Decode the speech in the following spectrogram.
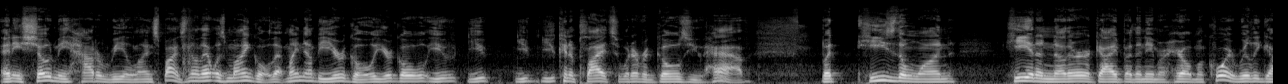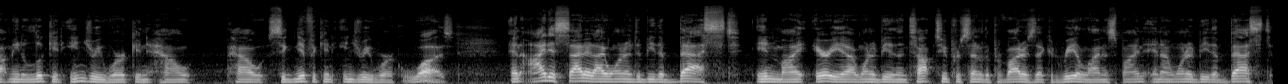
and he showed me how to realign spines. Now that was my goal. That might not be your goal. Your goal, you you you you can apply it to whatever goals you have. But he's the one. He and another guy by the name of Harold McCoy really got me to look at injury work and how how significant injury work was. And I decided I wanted to be the best in my area. I wanted to be in the top 2% of the providers that could realign a spine. And I wanted to be the best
